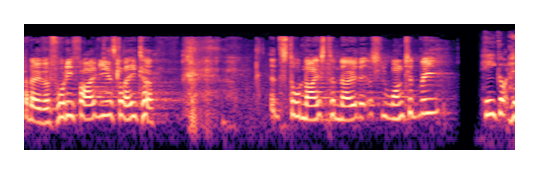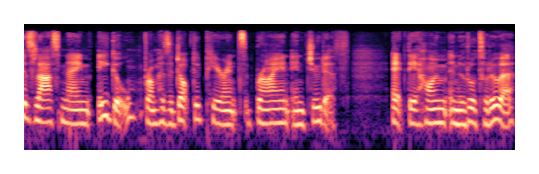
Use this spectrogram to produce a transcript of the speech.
But over 45 years later, it's still nice to know that she wanted me. He got his last name Eagle from his adopted parents Brian and Judith. At their home in Rotorua,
